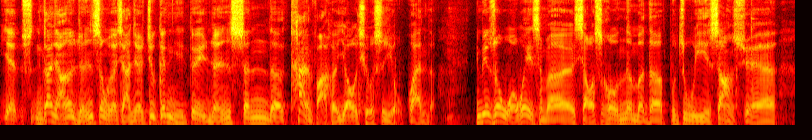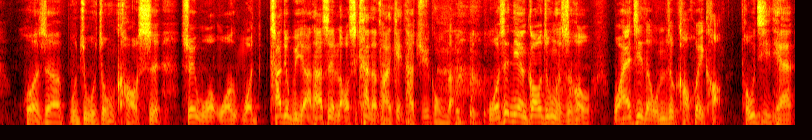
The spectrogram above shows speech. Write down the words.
也是，你刚才讲的人生，我在想就就跟你对人生的看法和要求是有关的。你比如说我为什么小时候那么的不注意上学，或者不注重考试，所以我我我他就不一样，他是老师看到他给他鞠躬的。我是念高中的时候，我还记得我们就考会考头几天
